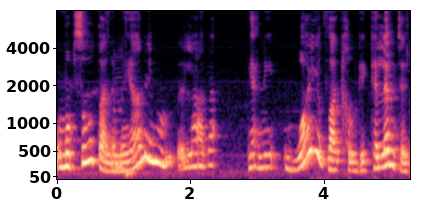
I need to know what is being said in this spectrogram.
ومبسوطة. لما. يعني هذا يعني وايد ضاق خلقي كلمتك.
